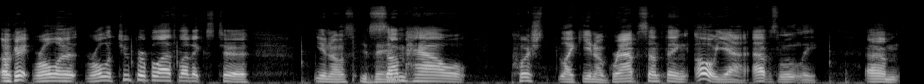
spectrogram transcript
okay, roll a roll a two purple athletics to, you know, Evade. somehow push like you know grab something. Oh yeah, absolutely. um,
